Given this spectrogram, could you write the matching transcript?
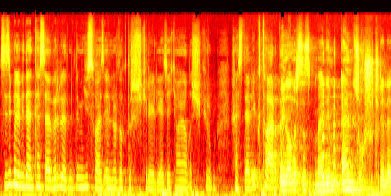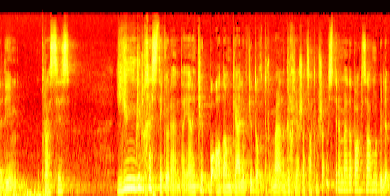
sizi belə bir dənə təsəvvür elədim 100% Elnur doktor şükür eləyəcək ay Allah şükür bu xəstəliyi qurtardı. İnanırsınız, mənim ən çox şükür elədiyim proses yüngül xəstə görəndə, yəni ki, bu adam gəlib ki, doktor, mən 40 yaşa çatmışam, istəyirəm mədə bağırsağımı bilim.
